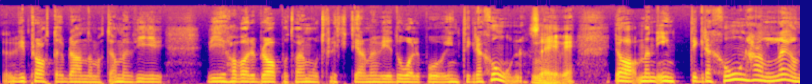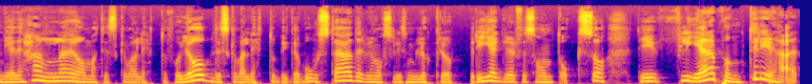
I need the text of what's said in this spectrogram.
vi pratar ibland om att ja, men vi, vi har varit bra på att ta emot flyktingar men vi är dåliga på integration, säger mm. vi. Ja, men integration handlar ju om det. Det handlar ju om att det ska vara lätt att få jobb, det ska vara lätt att bygga bostäder, vi måste liksom luckra upp regler för sånt också. Det är flera punkter i det här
